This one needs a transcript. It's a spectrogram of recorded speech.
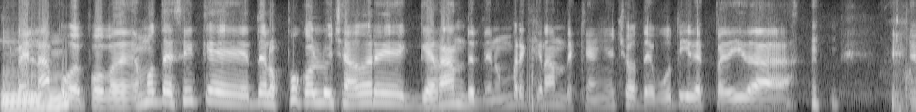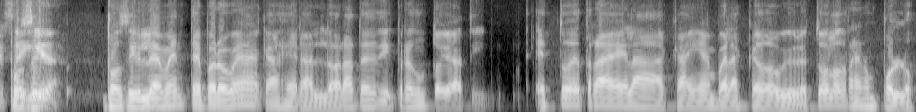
¿Verdad? pues, podemos decir que es de los pocos luchadores grandes, de nombres grandes, que han hecho debut y despedida enseguida. posiblemente, pero ven acá, Gerardo, ahora te pregunto yo a ti. Esto de traer a Caín Velázquez WWE, esto lo trajeron por los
